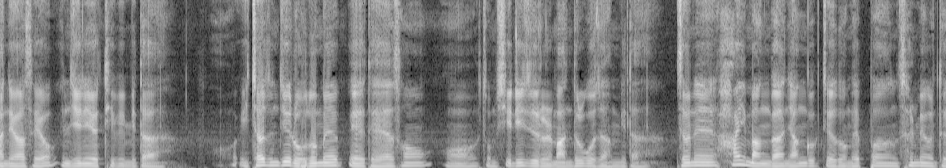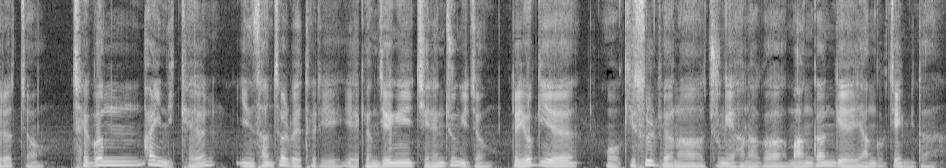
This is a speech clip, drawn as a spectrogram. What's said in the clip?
안녕하세요. 엔지니어 TV입니다. 2차 전지 로드맵에 대해서 어, 좀 시리즈를 만들고자 합니다. 전에 하이망간 양극재도 몇 번 설명을 드렸죠. 최근 하이니켈 인산철 배터리의 경쟁이 진행 중이죠. 여기에 어, 기술 변화 중에 하나가 망간계 양극재입니다.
